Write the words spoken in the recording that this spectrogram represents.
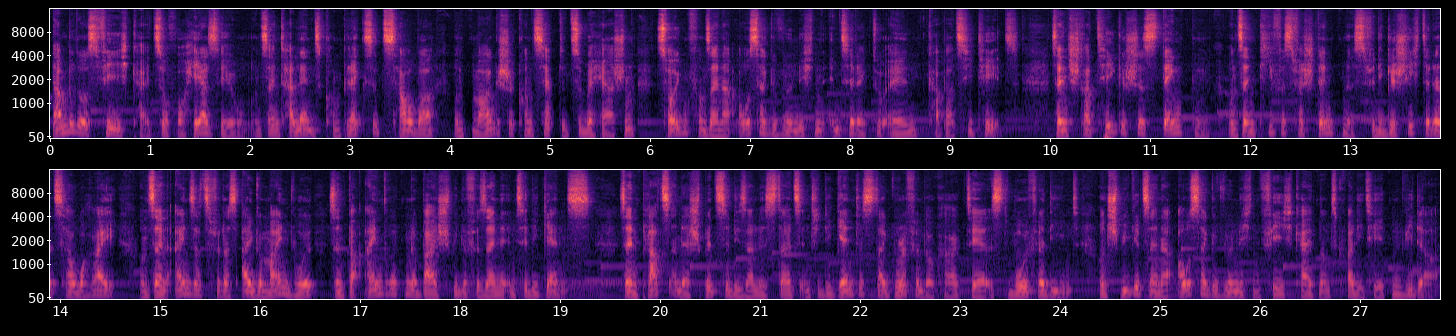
Dumbledores Fähigkeit zur Vorhersehung und sein Talent, komplexe Zauber und magische Konzepte zu beherrschen, zeugen von seiner außergewöhnlichen intellektuellen Kapazität. Sein strategisches Denken und sein tiefes Verständnis für die Geschichte der Zauberei und sein Einsatz für das Allgemeinwohl sind beeindruckende Beispiele für seine Intelligenz. Sein Platz an der Spitze dieser Liste als intelligentester Gryffindor-Charakter ist wohlverdient und spiegelt seine außergewöhnlichen Fähigkeiten und Qualitäten wider.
